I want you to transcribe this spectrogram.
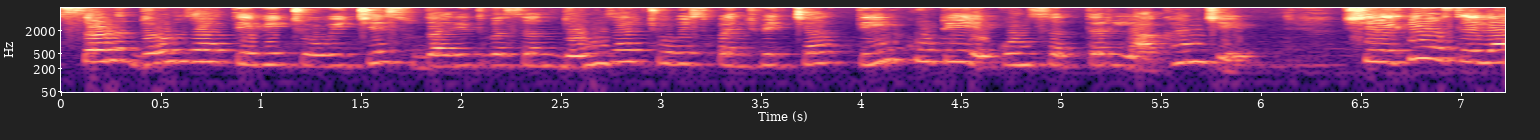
सन दोन हजार तेवीस चोवीसचे सुधारित व सन दोन हजार चोवीस पंचवीसच्या तीन कोटी एकोणसत्तर लाखांचे शिल्की असलेल्या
